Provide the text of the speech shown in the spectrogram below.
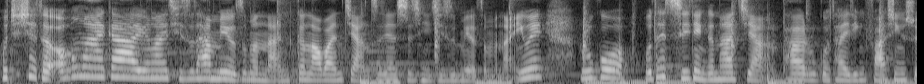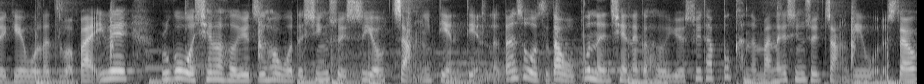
我就觉得 Oh my God，原来其实他没有这么难。跟老板讲这件事情其实没有这么难，因为如果我再迟一点跟他讲，他如果他已经发薪水给我了怎么办？因为如果我签了合约之后，我的薪水是有涨一点点的，但是我知道我不能签那个合约，所以他不可能把那个薪水涨给我的。So，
